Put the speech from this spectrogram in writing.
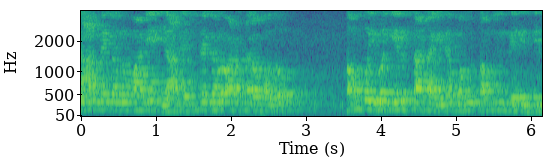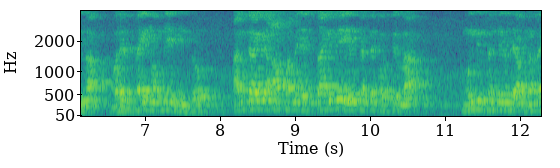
ಯಾರು ಬೇಕಾದ್ರೂ ಮಾಡಿ ಯಾರು ಎಷ್ಟು ಬೇಕಾದ್ರೂ ಹಣ ತಗೋಬಹುದು ತಂಬು ಇವಾಗ ಏನು ಸ್ಟಾರ್ಟ್ ಆಗಿದೆ? ಮೊದಲು ತಂಬು ಏನು ಇದ್ದಿಲ್ಲ. ಬರೀ ಸೈನ್ ಒಂದೇ ಇದ್ದಿದ್ದು. ಹಂಗಾಗಿ ಆ ಸಲ ಎಷ್ಟಾಗಿದೆ, ಏನು ಕತೆ ಗೊತ್ತಿಲ್ಲ. ಮುಂದಿನ ಸಂಚಿಕೆಯಲ್ಲಿ ಯಾವ್ದನ್ನೆಲ್ಲ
